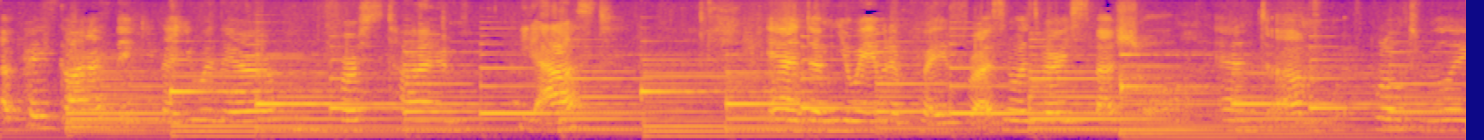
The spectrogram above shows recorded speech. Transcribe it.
I praise God, I thank you that you were there first time he asked, and um, you were able to pray for us, and it was very special, and um, I've grown to really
